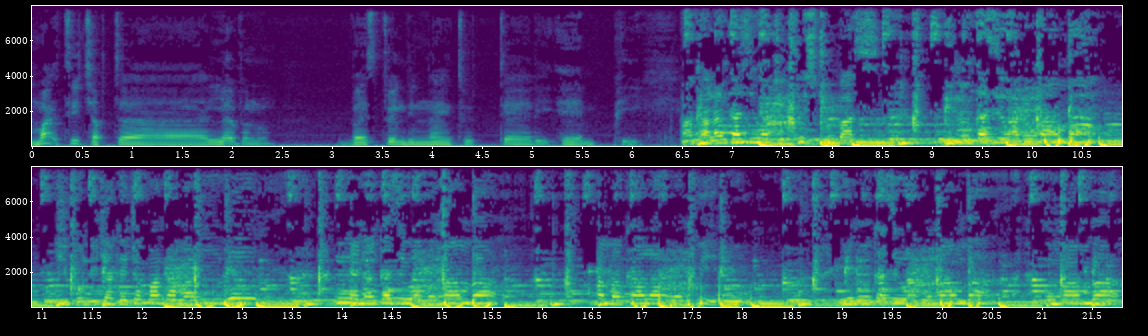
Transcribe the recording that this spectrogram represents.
Matthew chapter 11, verse 29 to 30 AMP. makhala mkazi wa chikristu basi ino mkazi wa kumwamba chikondi chake chopanda malire nena mkazi wa kumwamba amakhala wangwiru ino mkazi wa kumwamba kumwamba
